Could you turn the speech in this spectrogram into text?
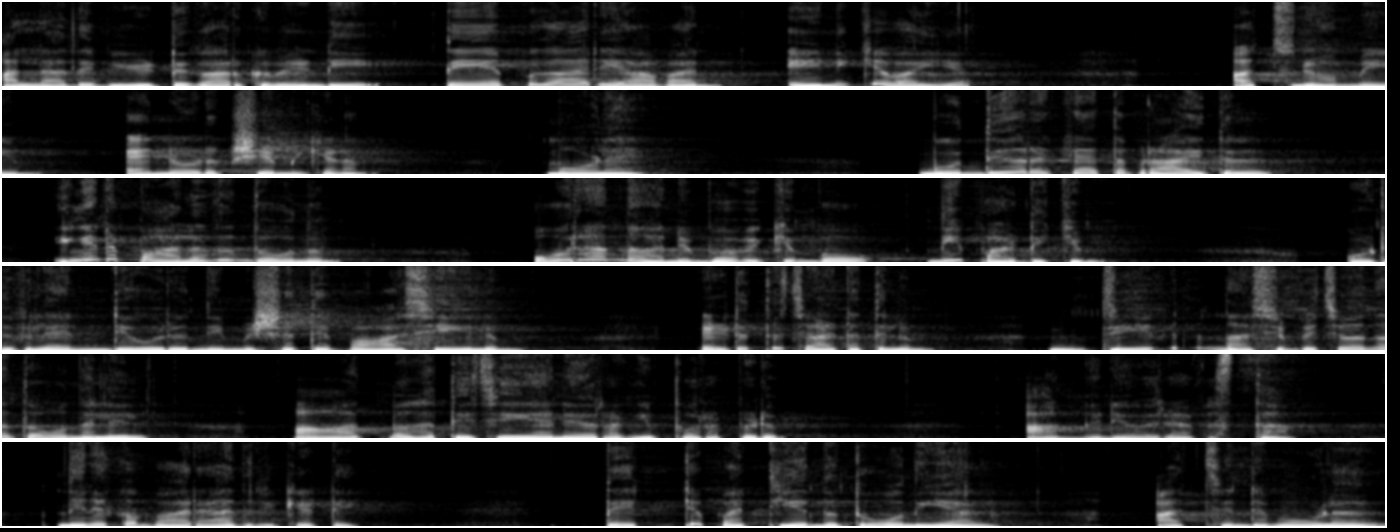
അല്ലാതെ വീട്ടുകാർക്ക് വേണ്ടി തേപ്പുകാരിയാവാൻ എനിക്ക് വയ്യ. അച്ഛനും അമ്മയും എന്നോട് ക്ഷമിക്കണം. മോളെ ബുദ്ധി ഉറയ്ക്കാത്ത പ്രായത്തിൽ ഇങ്ങനെ പലതും തോന്നും. ഓരോന്ന് അനുഭവിക്കുമ്പോൾ നീ പഠിക്കും. ഒടുവിൽ എന്റെ ഒരു നിമിഷത്തെ വാശിയിലും എടുത്തുചാട്ടത്തിലും ജീവിതം നശിപ്പിച്ചുവെന്ന തോന്നലിൽ ആത്മഹത്യ ചെയ്യാൻ ഇറങ്ങി പുറപ്പെടും. അങ്ങനെ ഒരവസ്ഥ നിനക്ക് വരാതിരിക്കട്ടെ. തെറ്റ് പറ്റിയെന്ന് തോന്നിയാൽ അച്ഛന്റെ മോൾ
